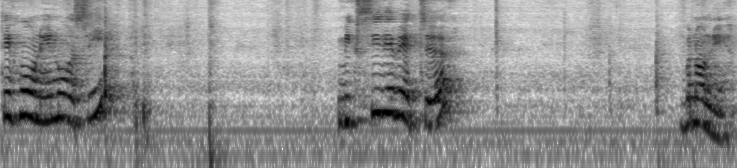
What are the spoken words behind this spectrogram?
ਤੇ ਹੁਣ ਇਹਨੂੰ ਅਸੀਂ ਮਿਕਸੀ ਦੇ ਵਿੱਚ ਬਣਾਉਨੇ ਆ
